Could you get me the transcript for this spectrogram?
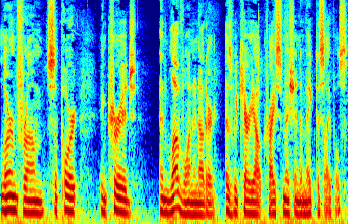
learn from, support, encourage, and love one another as we carry out Christ's mission to make disciples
